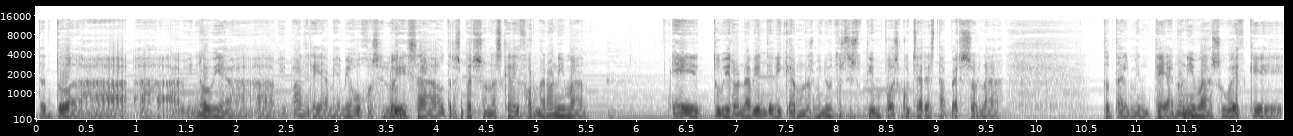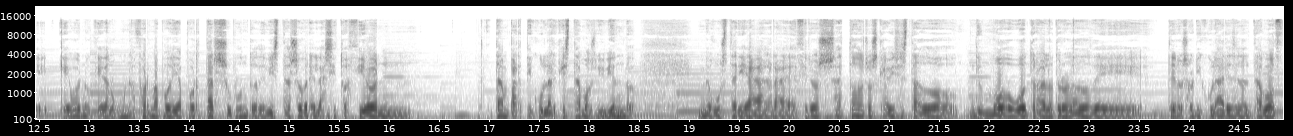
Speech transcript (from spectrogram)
tanto a, mi novia, a mi padre, a mi amigo José Luis, a otras personas que de forma anónima eh, tuvieron a bien dedicar unos minutos de su tiempo a escuchar a esta persona totalmente anónima a su vez, que, bueno, que de alguna forma podía aportar su punto de vista sobre la situación tan particular que estamos viviendo. Me gustaría agradeceros a todos los que habéis estado de un modo u otro al otro lado de, de los auriculares del altavoz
